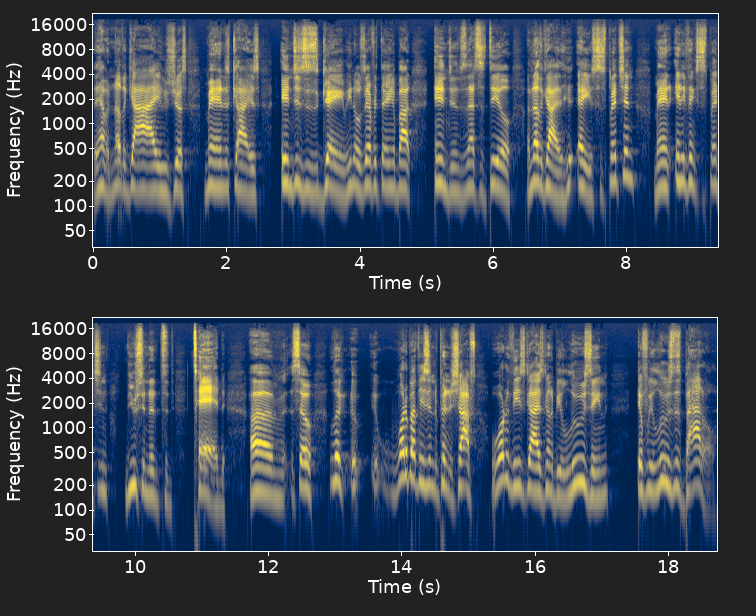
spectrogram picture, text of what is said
They have another guy who's just, man, this guy is engines is a game. He knows everything about engines, and that's his deal. Another guy, hey, suspension, man, anything suspension, you send it to Ted. Um, so look, uh, what about these independent shops? What are these guys going to be losing if we lose this battle?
